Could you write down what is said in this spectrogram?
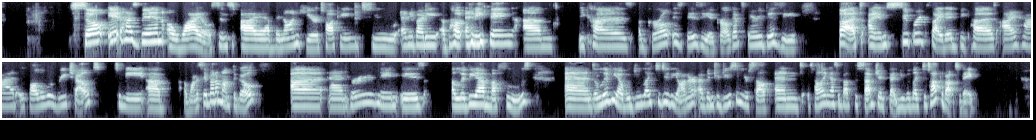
So it has been a while since I have been on here talking to anybody about anything um, because a girl is busy. A girl gets very busy. But I am super excited because I had a follower reach out to me, uh, I want to say about a month ago. Uh, and her name is Olivia Mahfouz. And Olivia, would you like to do the honor of introducing yourself and telling us about the subject that you would like to talk about today?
